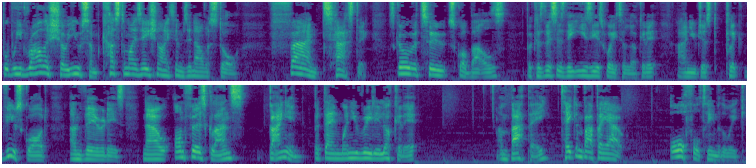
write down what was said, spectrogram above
but we'd rather show you some customization items in our store. Fantastic. Let's go over to squad battles because this is the easiest way to look at it. And you just click view squad, and there it is. Now, on first glance, banging. But then when you really look at it, Mbappe, take Mbappe out. Awful team of the week.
